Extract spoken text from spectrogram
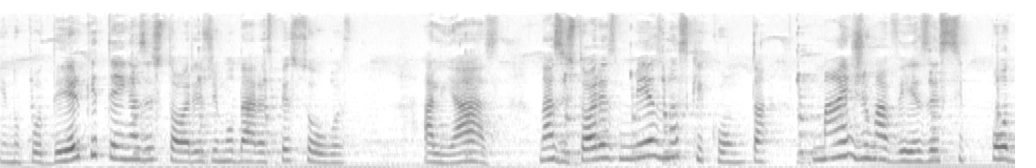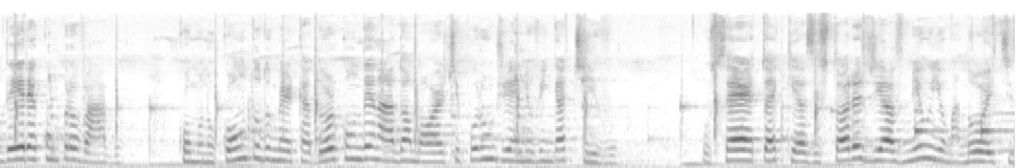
e no poder que tem as histórias de mudar as pessoas. Aliás, nas histórias mesmas que conta, mais de uma vez esse poder é comprovado, como no conto do mercador condenado à morte por um gênio vingativo. O certo é que as histórias de As Mil e Uma Noites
